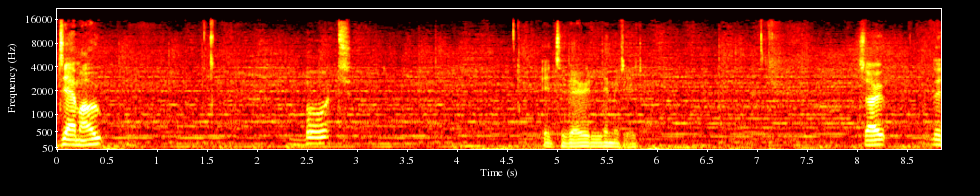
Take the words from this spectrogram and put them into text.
demo, but it's very limited. So, the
